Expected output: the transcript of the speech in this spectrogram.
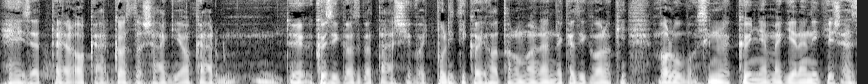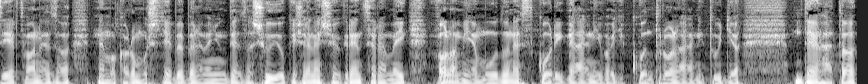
helyzettel, akár gazdasági, akár közigazgatási vagy politikai hatalommal rendelkezik valaki, valóban színűleg könnyen megjelenik, és ezért van ez a, nem akarom most, hogy ebbe belemenjünk, de ez a súlyok és ellensúlyok rendszer, amelyik valamilyen módon ezt korrigálni, vagy kont kontrollálni tudja. De hát a,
